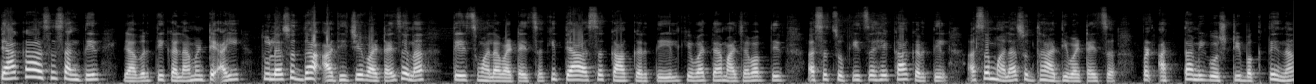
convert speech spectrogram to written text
त्या का असं सांगतील? यावरती कला म्हणते आई तुला सुद्धा आधी जे वाटायचं ना तेच मला वाटायचं. की त्या असं का करतील किंवा त्या माझ्या बाबतीत असं चुकीचं हे का करतील असं मला सुद्धा आधी वाटायचं. पण आत्ता मी गोष्टी बघते ना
